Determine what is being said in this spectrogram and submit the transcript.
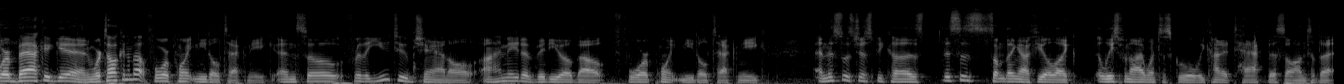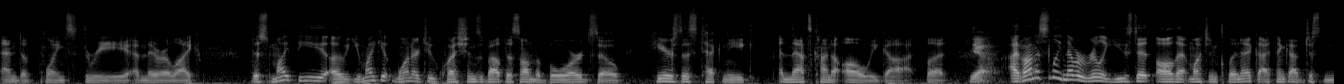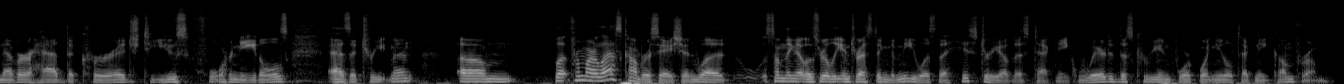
we're back again. We're talking about four point needle technique. And so for the YouTube channel, I made a video about four point needle technique. And this was just because this is something I feel like, at least when I went to school, we kind of tacked this on to the end of points three. And they were like, this might be, a, you might get one or two questions about this on the board. So here's this technique and that's kind of all we got. But yeah, I've honestly never really used it all that much in clinic. I think I've just never had the courage to use four needles as a treatment. Um, but from our last conversation, what something that was really interesting to me was the history of this technique. Where did this Korean four point needle technique come from?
